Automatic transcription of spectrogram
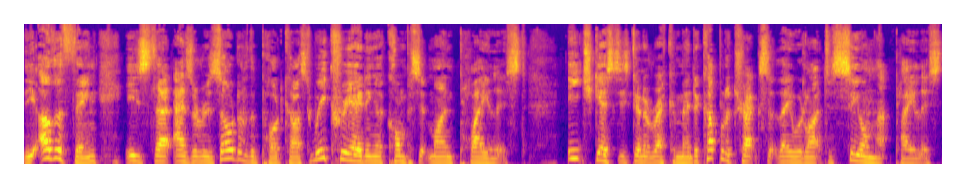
The other thing is that as a result of the podcast, we're creating a Composite Mind playlist. Each guest is going to recommend a couple of tracks that they would like to see on that playlist,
